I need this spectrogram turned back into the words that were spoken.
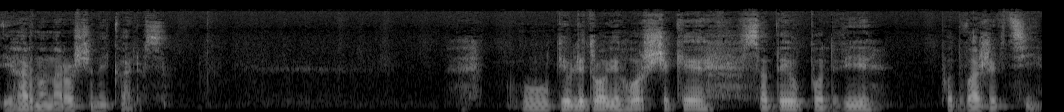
і гарно нарощений калюс. У півлітрові горщики садив по, дві, по два живці.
